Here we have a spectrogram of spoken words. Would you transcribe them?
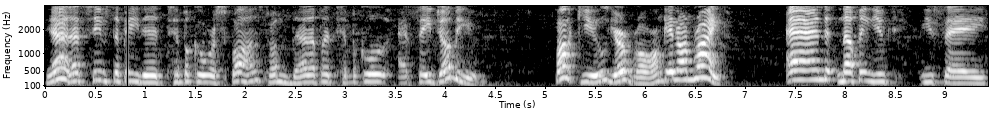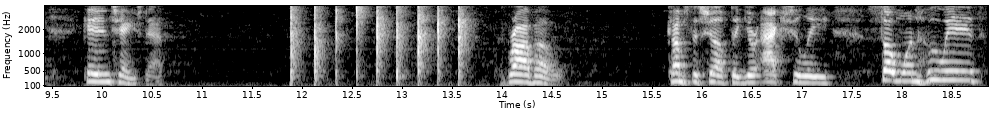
Yeah, that seems to be the typical response from that of a typical SJW. Fuck you, you're wrong, and I'm right. And nothing you you say can change that. Bravo. Comes to shove that you're actually someone who is,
